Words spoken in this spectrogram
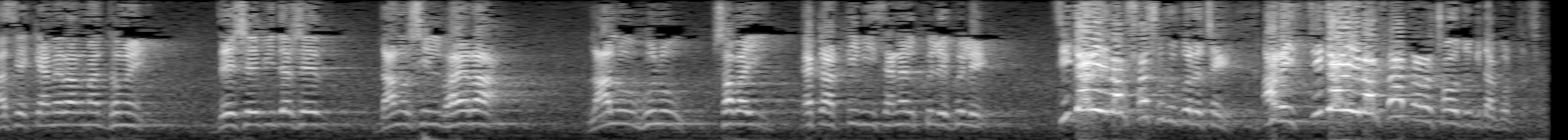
আজকে ক্যামেরার মাধ্যমে দেশে বিদেশের দানশীল ভাইরা লালু ভুলু সবাই একটা টিভি চ্যানেল খুলে খুলে চিটারির ব্যবসা শুরু করেছে। আর এই চিটারির ব্যবসা আপনারা সহযোগিতা করতেছেন।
